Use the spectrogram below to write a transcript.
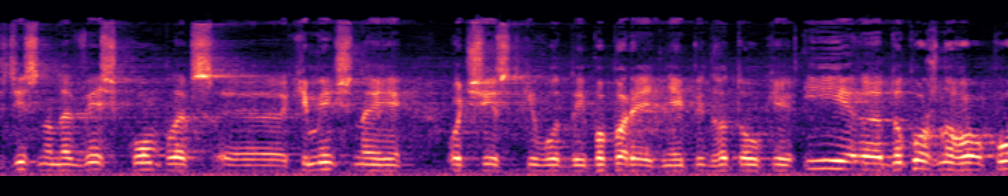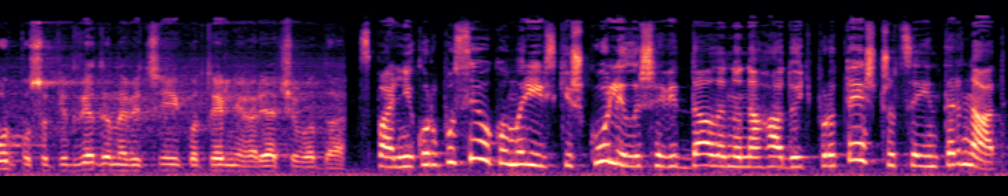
здійснено весь комплекс хімічної очистки води, попередньої підготовки, і е, до кожного корпусу підведена від цієї котельні гаряча вода. Спальні корпуси у Комарівській школі лише віддалено нагадують про те, що це інтернат.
